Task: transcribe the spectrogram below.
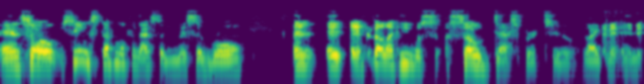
And so seeing Steppenwolf in that submissive role, and it, it felt like he was so desperate too. Like and it, and it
